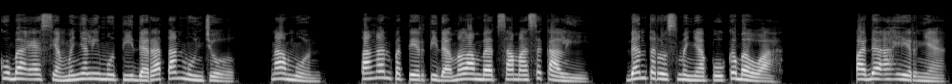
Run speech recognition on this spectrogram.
kubah es yang menyelimuti daratan muncul. Namun, tangan petir tidak melambat sama sekali, dan terus menyapu ke bawah. Pada akhirnya,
